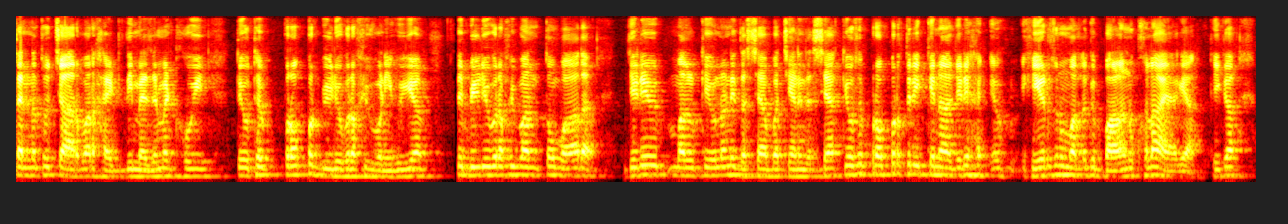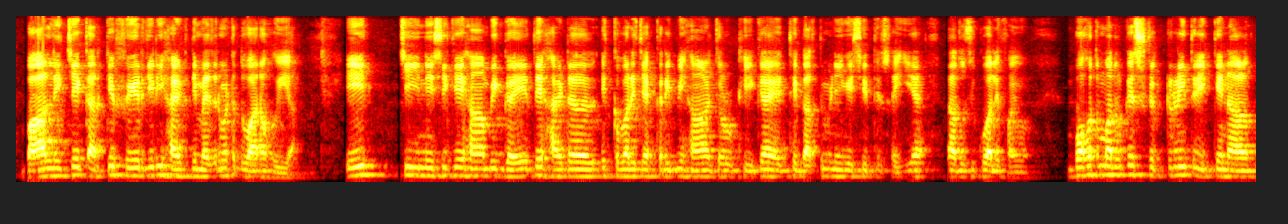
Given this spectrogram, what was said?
ਤਿੰਨ ਤੋਂ ਚਾਰ ਵਾਰ ਹਾਈਟ ਦੀ ਮੈਜ਼ਰਮੈਂਟ ਹੋਈ ਤੇ ਉੱਥੇ ਪ੍ਰੋਪਰ ਵੀਡੀਓਗ੍ਰਾਫੀ ਬਣੀ ਹੋਈ ਆ। ਤੇ ਵੀਡੀਓਗ੍ਰਾਫੀ ਬਣਨ ਤੋਂ ਬਾਅਦ ਜਿਹੜੇ ਮਤਲਬ ਕਿ ਉਹਨਾਂ ਨੇ ਦੱਸਿਆ, ਬੱਚਿਆਂ ਨੇ ਦੱਸਿਆ ਕਿ ਉੱਥੇ ਪ੍ਰੋਪਰ ਤਰੀਕੇ ਨਾਲ ਜਿਹੜੇ ਹੇਅਰਸ ਨੂੰ ਮਤਲਬ ਕਿ ਵਾਲਾਂ ਨੂੰ ਖਿਲਾਇਆ ਗਿਆ, ਠੀਕ ਆ? ਵਾਲ ਨੀਚੇ ਕਰਕੇ ਫਿਰ ਜਿਹੜੀ ਹਾਈਟ ਦੀ ਮੈਜ਼ਰਮੈਂਟ ਦੁਬਾਰਾ ਹੋਈ ਆ। ਇਹ ਚੀਜ਼ ਨਹੀਂ ਸੀ ਕਿ ਹਾਂ ਵੀ ਗਏ ਤੇ ਹਾਈਟ ਇੱਕ ਵਾਰੀ ਚੈੱਕ ਕਰੀ ਵੀ ਹਾਂ ਚਲੋ ਠੀਕ ਹੈ, ਇੱਥੇ ਗਲਤ ਵੀ ਨਹੀਂ ਗਈ ਸੀ, ਇੱਥੇ ਸਹੀ ਹੈ, ਤਾਂ ਤੁਸੀਂ ਕੁਆਲੀਫਾਈ ਹੋ। ਬਹੁਤ ਮਤਲਬ ਕਿ ਸਟ੍ਰਿਕਟਲੀ ਤਰੀਕੇ ਨਾਲ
